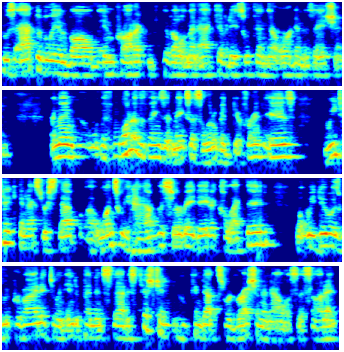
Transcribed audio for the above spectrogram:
who's actively involved in product development activities within their organization. And then one of the things that makes us a little bit different is we take an extra step. Uh, once we have the survey data collected, what we do is we provide it to an independent statistician who conducts regression analysis on it.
